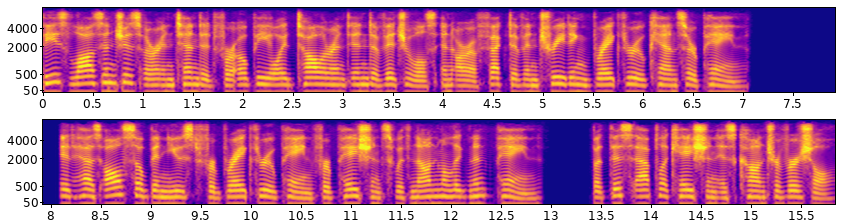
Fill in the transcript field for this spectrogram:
These lozenges are intended for opioid-tolerant individuals and are effective in treating breakthrough cancer pain. It has also been used for breakthrough pain for patients with non-malignant pain, but this application is controversial.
